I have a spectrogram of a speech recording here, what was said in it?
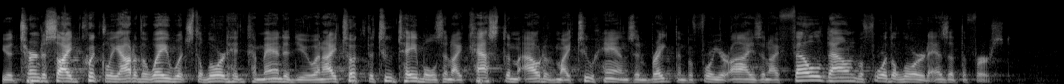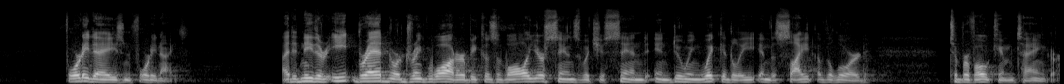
you had turned aside quickly out of the way which the Lord had commanded you and I took the two tables and I cast them out of my two hands and brake them before your eyes and I fell down before the Lord as at the first 40 days and 40 nights. I did neither eat bread nor drink water because of all your sins which you sinned in doing wickedly in the sight of the Lord to provoke him to anger.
